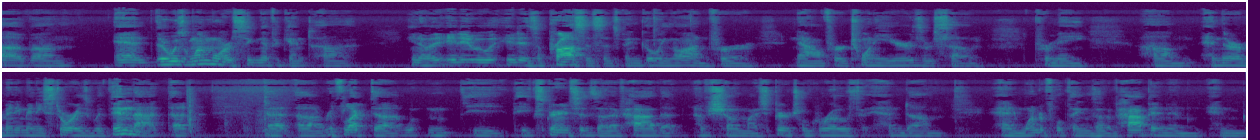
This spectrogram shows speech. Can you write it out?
of, um, and there was one more significant, uh, you know, it, it, it is a process that's been going on for now for 20 years or so for me. Um, and there are many, many stories within that that that uh, reflect uh, the, the experiences that I've had that have shown my spiritual growth and um, and wonderful things that have happened and, and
